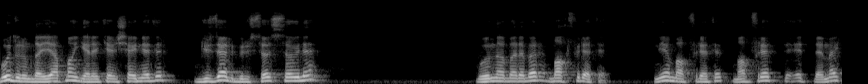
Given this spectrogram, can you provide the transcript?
Bu durumda yapman gereken şey nedir? Güzel bir söz söyle. Bununla beraber mağfiret et. Niye mağfiret et? Mağfiret et demek,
